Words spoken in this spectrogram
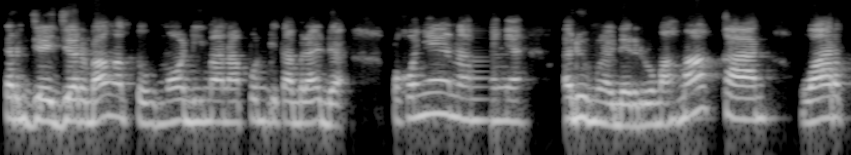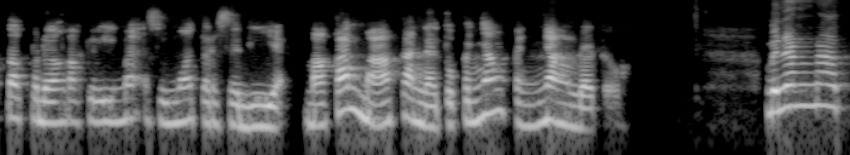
terjejer banget tuh. Mau di mana pun kita berada. Pokoknya yang namanya, aduh mulai dari rumah makan, warteg, pedagang kaki lima, semua tersedia. Makan-makan dah tuh. Kenyang-kenyang dah tuh. Bener, Nat.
